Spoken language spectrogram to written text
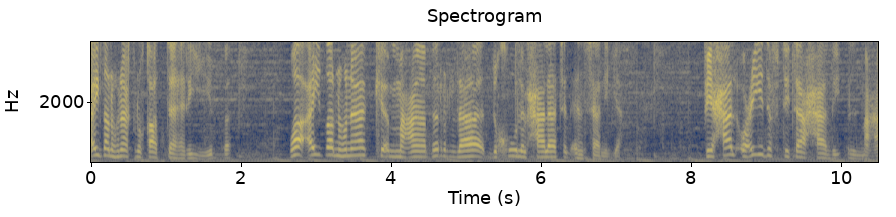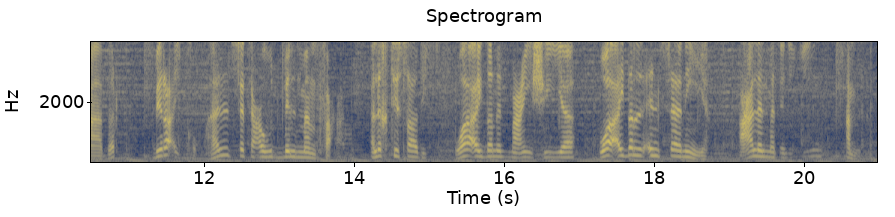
أيضا هناك نقاط تهريب وأيضا هناك معابر لدخول الحالات الإنسانية. في حال أعيد افتتاح هذه المعابر برأيكم هل ستعود بالمنفعة الاقتصادية وأيضا المعيشية وأيضا الإنسانية على المدنيين أم لا؟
